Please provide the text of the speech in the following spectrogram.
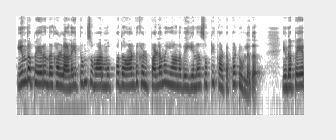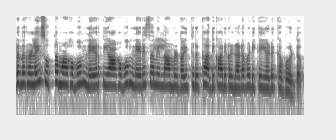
இந்த பேருந்துகள் அனைத்தும் சுமார் முப்பது ஆண்டுகள் பழமையானவை என சுட்டிக்காட்டப்பட்டுள்ளது. இந்த பேருந்துகளை சுத்தமாகவும் நேர்த்தியாகவும் நெரிசல் இல்லாமல் வைத்திருக்க அதிகாரிகள் நடவடிக்கை எடுக்க வேண்டும்.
